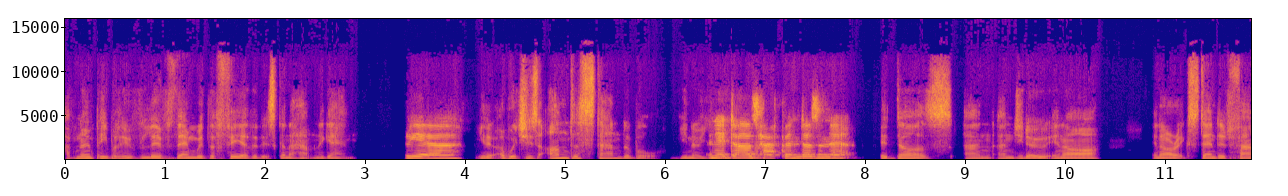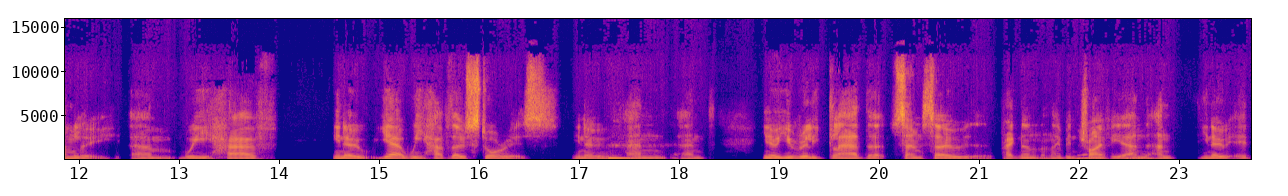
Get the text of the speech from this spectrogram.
I've known people who've lived then with the fear that it's going to happen again. Yeah. You know which is understandable you know. And it does happen doesn't it? It does. And and you know in our in our extended family um we have you know yeah we have those stories you know mm. and and you know you're really glad that so and so pregnant and they've been yeah. trying for you and and you know it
